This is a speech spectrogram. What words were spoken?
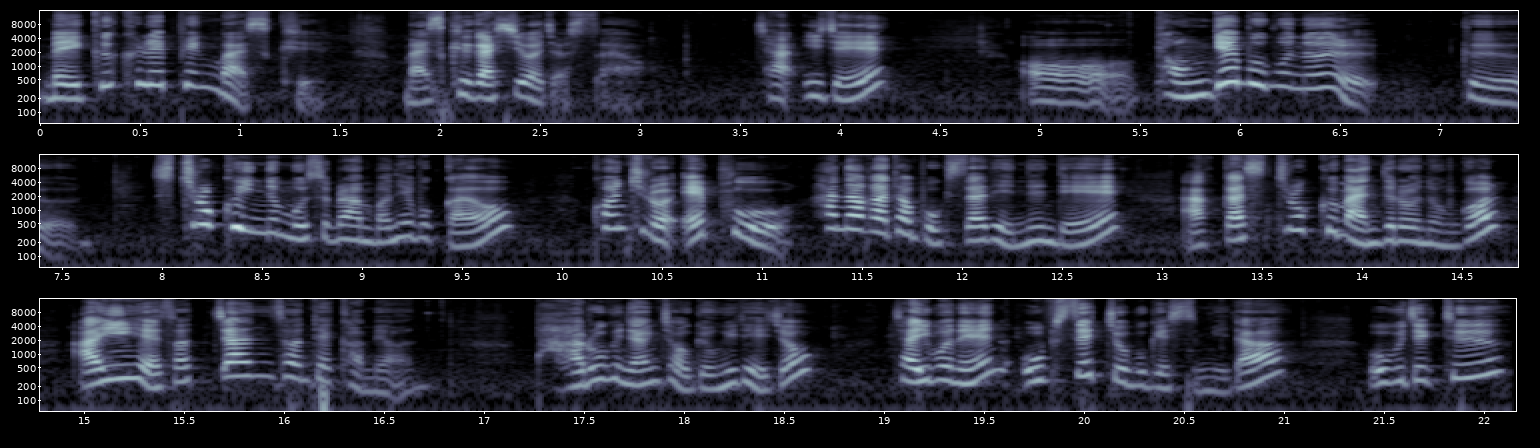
make clipping mask. 마스크가 씌워졌어요. 자, 이제 어, 경계 부분을 그 stroke 있는 모습을 한번 해볼까요? control F 하나가 더 복사됐는데 아까 stroke 만들어 놓은 걸 I 해서 짠 선택하면 바로 그냥 적용이 되죠. 자 이번엔 offset 줘보겠습니다. object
